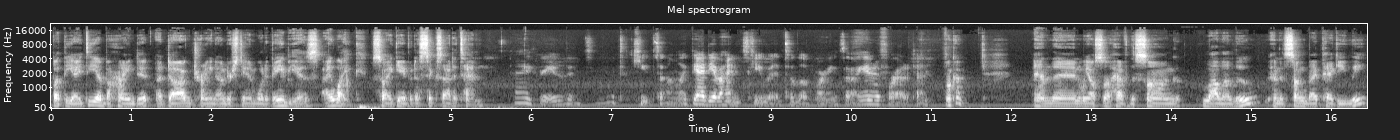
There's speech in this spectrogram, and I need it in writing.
But the idea behind it, a dog trying to understand what a baby is, I like. So I gave it a six out of ten. I agree. It's, it's a cute song. Like the idea behind it's cute, but it's a little boring. So I gave it a four out of ten. Okay. And then we also have the song La La Lu, and it's sung by Peggy Lee.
